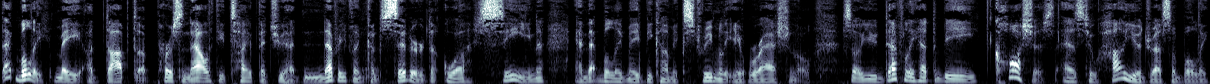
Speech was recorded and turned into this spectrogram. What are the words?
that bully may adopt a personality type that you had never even considered or seen, and that bully may become extremely irrational. So you definitely have to be cautious as to how you address a bully,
